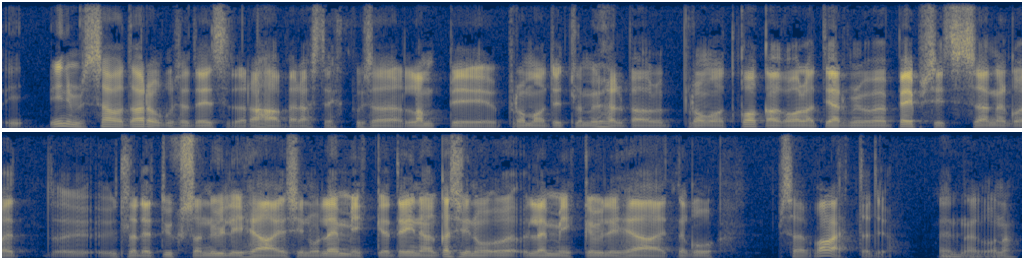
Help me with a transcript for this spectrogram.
inimesed saavad aru, kui sa teed seda raha pärast, ehk kui sa lampi promod, ütleme ühel päeval promod Coca-Colat, järgmine päev Pepsit, siis sa nagu, et ütled, et üks on ülihea ja sinu lemmik ja teine on ka sinu lemmik ja ülihea, et nagu sa valetad ju, et mm. nagu noh.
